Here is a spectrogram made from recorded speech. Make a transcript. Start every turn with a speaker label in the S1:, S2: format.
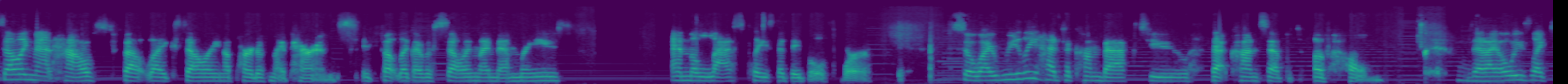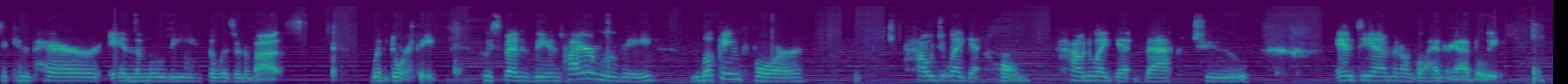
S1: selling that house felt like selling a part of my parents. It felt like I was selling my memories and the last place that they both were. So I really had to come back to that concept of home that I always like to compare in the movie The Wizard of Oz with Dorothy, who spends the entire movie looking for how do I get home? How do I get back to Auntie Em and Uncle Henry, I believe.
